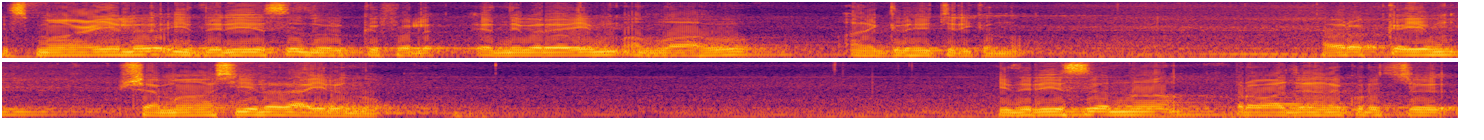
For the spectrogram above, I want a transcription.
ഇസ്മായിൽ ഇദ്രീസ് ദുൽഖിഫൽ എന്നിവരെയും അള്ളാഹു അനുഗ്രഹിച്ചിരിക്കുന്നു. അവരൊക്കെയും ക്ഷമാശീലരായിരുന്നു. ഇദ്രീസ് എന്ന പ്രവാചകനെക്കുറിച്ച്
